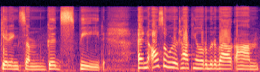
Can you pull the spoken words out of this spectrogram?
getting some good speed. And also, we were talking a little bit about um,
